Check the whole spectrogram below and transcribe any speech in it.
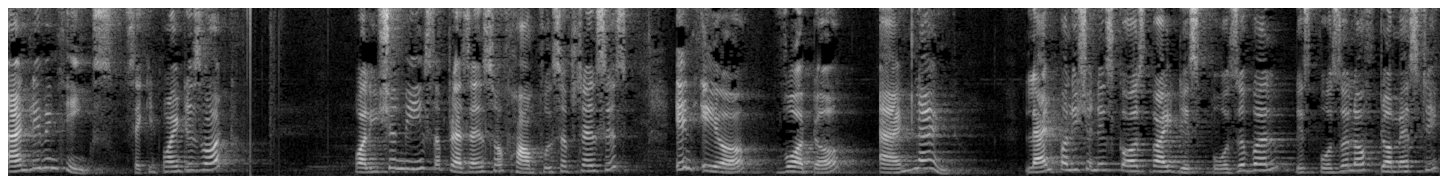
and living things. Second point is what? Pollution means the presence of harmful substances in air, water and land. Land pollution is caused by disposable, disposal of domestic,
